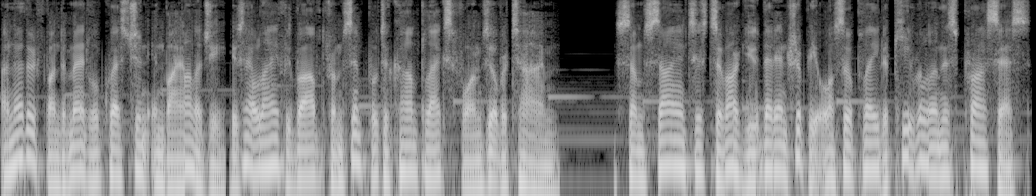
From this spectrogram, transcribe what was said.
Another fundamental question in biology is how life evolved from simple to complex forms over time. Some scientists have argued that entropy also played a key role in this process,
